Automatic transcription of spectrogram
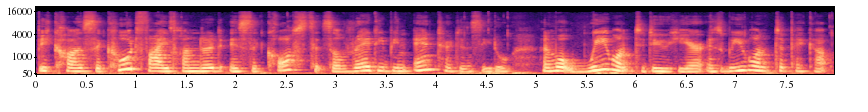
because the code 500 is the cost that's already been entered in Xero and what we want to do here is we want to pick up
